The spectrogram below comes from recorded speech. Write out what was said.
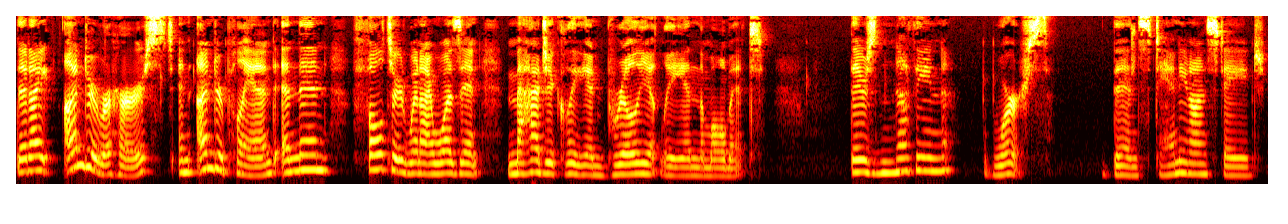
that I under rehearsed and under planned and then faltered when I wasn't magically and brilliantly in the moment. There's nothing worse than standing on stage,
